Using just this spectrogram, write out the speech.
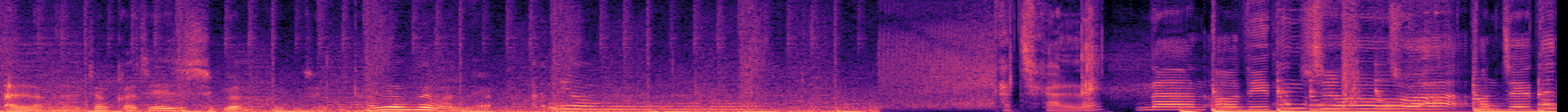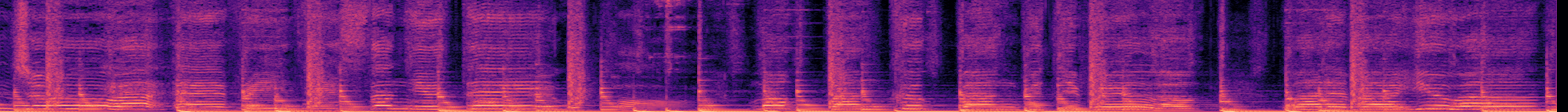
알람 설정까지 해주시고요. 그럼 저희 다음 영상에 만나요. 안녕. 갈래? 난 어디든 좋아 언제든 좋아 Every day's a new day 배고파 먹방 쿡방 뷰티 블록 Whatever you want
